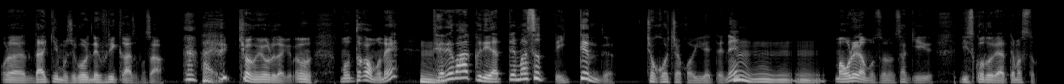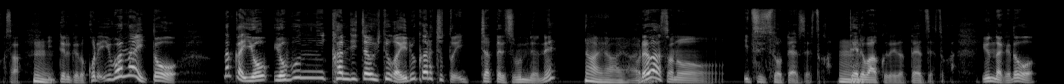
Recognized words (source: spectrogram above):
俺は大金星ゴールデンフリッカーズもさ、はい。今日の夜だけど、うん、もうとかもね、うんテレワークでやってますって言ってんだよ。ちょこちょこ入れてね。うんうんうんまあ俺らもそのさっきディスコードでやってますとかさ、うん。言ってるけど、これ言わないと、なんかよ余分に感じちゃう人がいるからちょっと言っちゃったりするんだよね。はいはいはい。俺はその、いついつ録ったやつですとか、うんテレワークでやったやつですとか言うんだけど、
